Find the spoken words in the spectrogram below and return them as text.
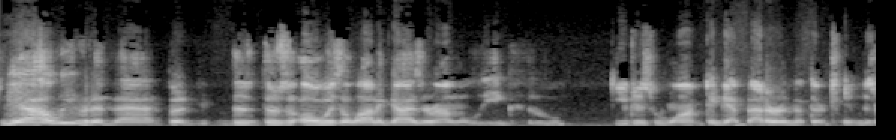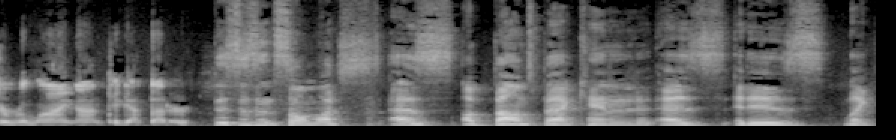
yeah, I'll leave it at that. But there's, there's always a lot of guys around the league who you just want to get better and that their teams are relying on to get better. This isn't so much as a bounce back candidate as it is like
